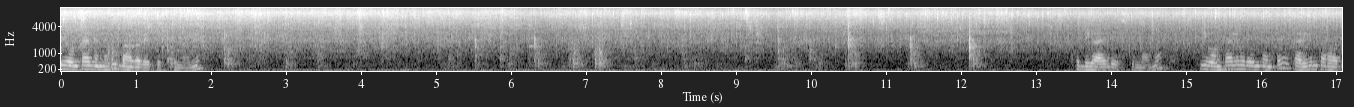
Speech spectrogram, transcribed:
ఈ వంకాయలు అనేది బాగా వేపేసుకున్నాము. కొద్దిగా ఆయిల్ వేసుకున్నాము. ఈ వంకాయలు కూడా ఏంటంటే కరిగిన తర్వాత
